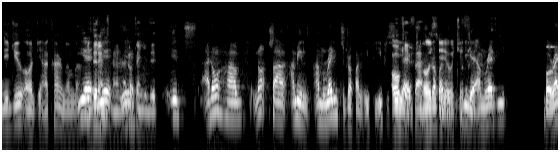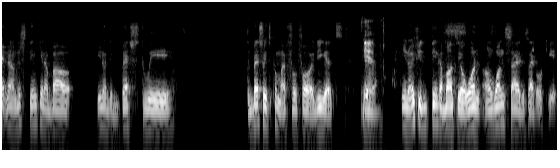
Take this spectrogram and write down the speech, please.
Did you or did I can't remember? yeah, You didn't, yeah, man. I don't think you did. It's I don't have not so I, I mean I'm ready to drop an EP. If you say Okay, yeah, fine. to drop Okay, an okay, yeah. I'm ready. But right now I'm just thinking about you know the best way, the best way to put my foot forward. You get Yeah, you know if you think about your one on one side it's like okay,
